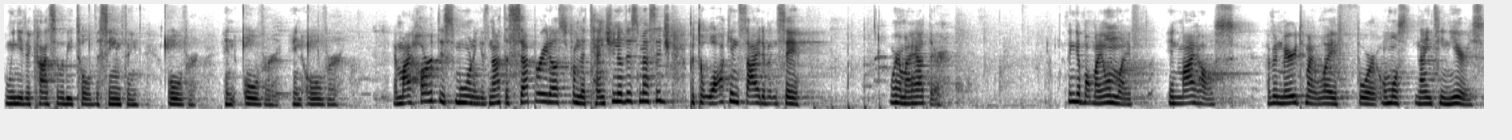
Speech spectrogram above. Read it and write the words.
and we need to constantly be told the same thing over and over and over and my heart this morning is not to separate us from the tension of this message, but to walk inside of it and say, Where am I at there? Think about my own life. In my house, I've been married to my wife for almost 19 years.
